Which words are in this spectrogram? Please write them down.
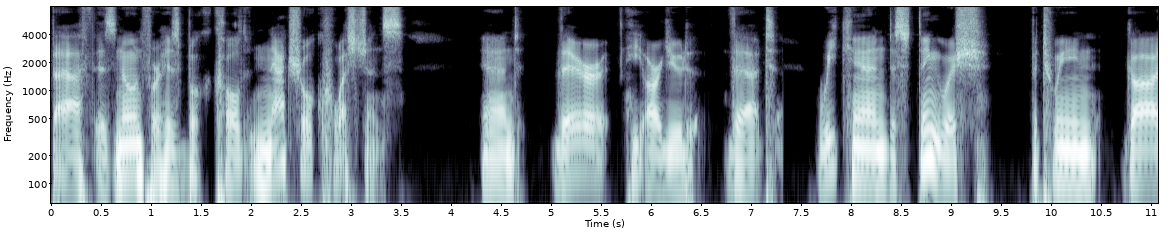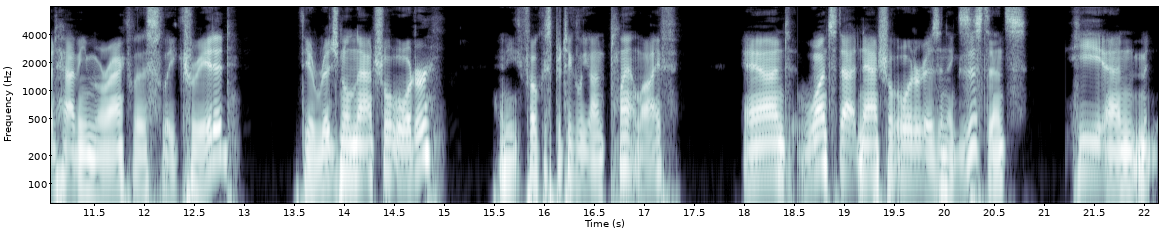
Bath is known for his book called Natural Questions. And there he argued that we can distinguish between God having miraculously created the original natural order, and he focused particularly on plant life. And once that natural order is in existence, he and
